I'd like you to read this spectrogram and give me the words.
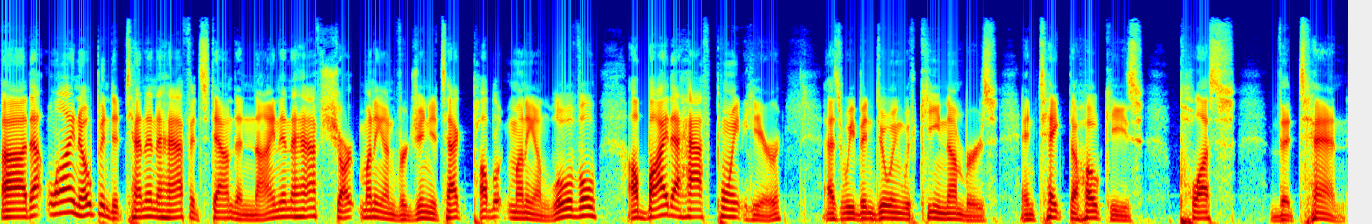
Uh, that line opened at ten and a half. It's down to nine and a half. Sharp money on Virginia Tech, public money on Louisville. I'll buy the half point here, as we've been doing with key numbers, and take the Hokies plus the ten.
